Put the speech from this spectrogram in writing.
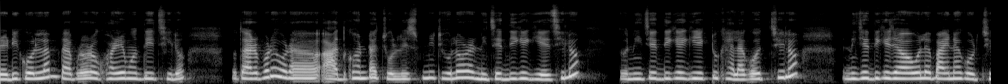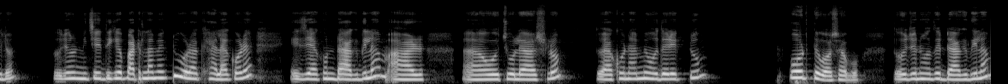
রেডি করলাম, তারপরে ওরা ঘরের মধ্যেই ছিল। তো তারপরে ওরা আধ ঘণ্টা চল্লিশ মিনিট হলো ওরা নিচের দিকে গিয়েছিল। তো নিচের দিকে গিয়ে একটু খেলা করছিল। নিচের দিকে যাওয়া বলে বায়না করছিল। তো ওই জন্য নিচের দিকে পাঠালাম একটু, ওরা খেলা করে। এই যে এখন ডাক দিলাম আর ও চলে আসলো। তো এখন আমি ওদের একটু পড়তে বসাবো। তো ওই জন্য ওদের ডাক দিলাম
